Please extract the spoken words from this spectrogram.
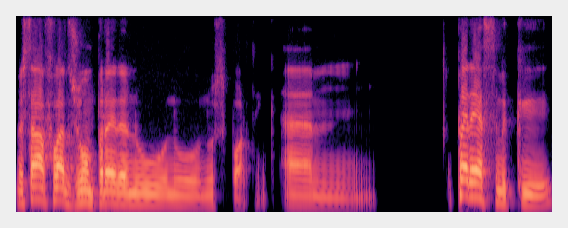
Mas estava a falar de João Pereira no, no, no Sporting. Um, Parece-me que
